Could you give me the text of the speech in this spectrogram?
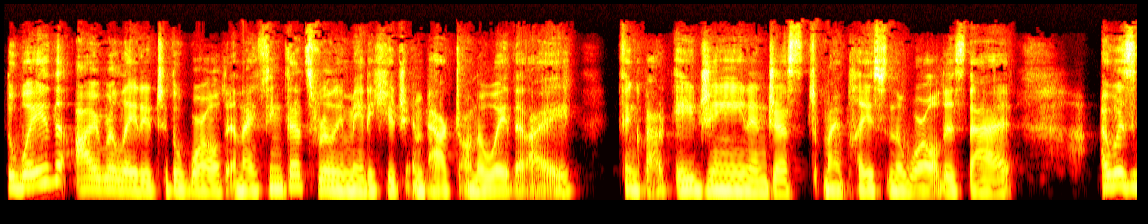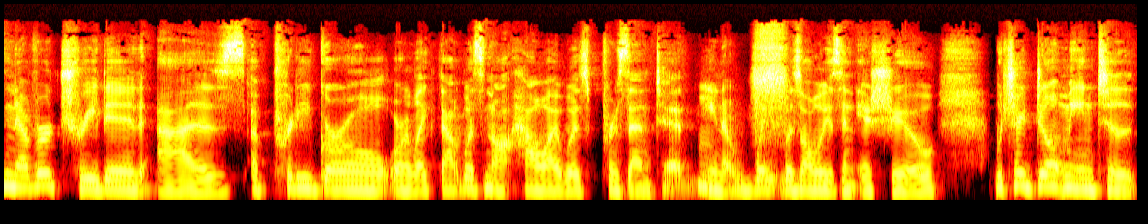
the way that I related to the world, and I think that's really made a huge impact on the way that I think about aging and just my place in the world is that I was never treated as a pretty girl or like that was not how I was presented. Hmm. You know, weight was always an issue, which I don't mean to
